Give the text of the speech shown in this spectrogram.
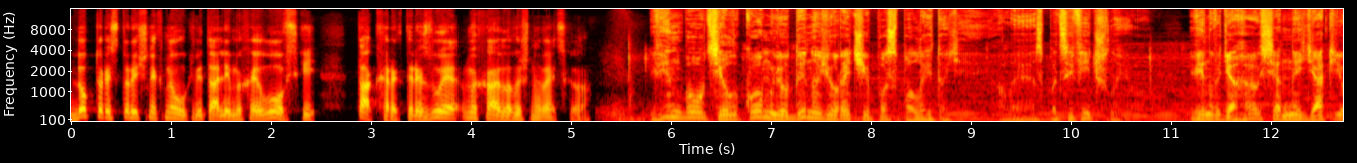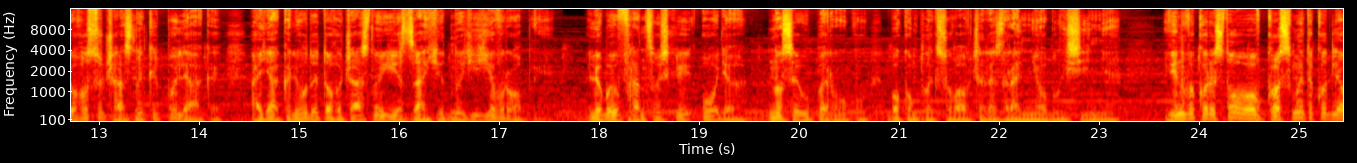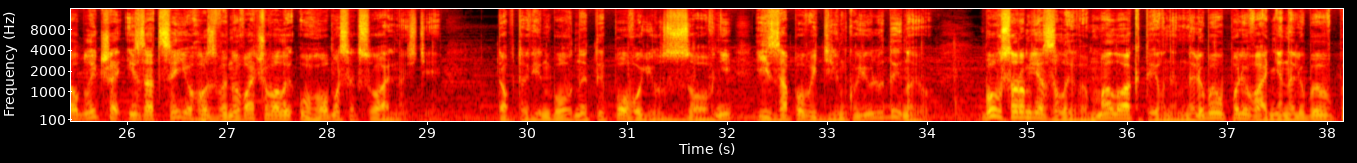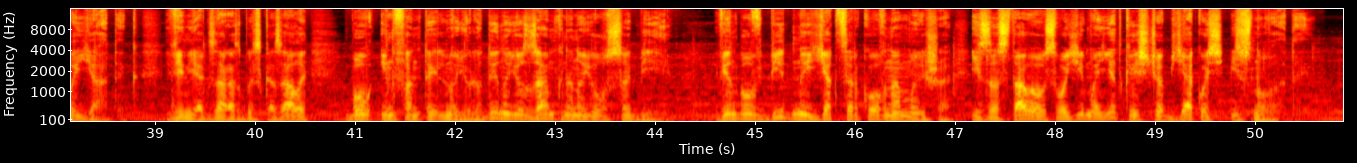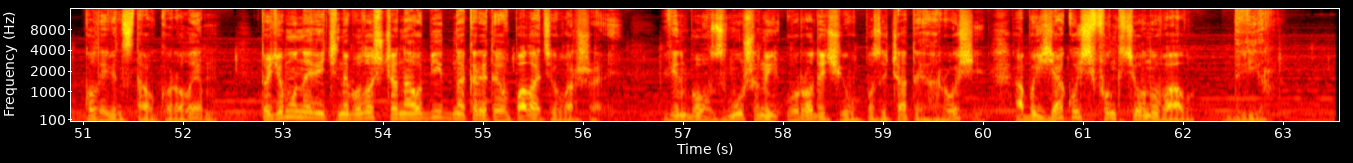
Доктор історичних наук Віталій Михайловський так характеризує Михайла Вишневецького. Він був цілком людиною Речі Посполитої, але специфічною. Він вдягався не як його сучасники поляки, а як люди тогочасної Західної Європи. Любив французький одяг, носив перуку, бо комплексував через раннє облесіння. Він використовував косметику для обличчя, і за це його звинувачували у гомосексуальності. Тобто він був нетиповою ззовні і за поведінкою людиною. Був сором'язливим, малоактивним, не любив полювання, не любив пиятик. Він, як зараз би сказали, був інфантильною людиною, замкненою у собі. Він був бідний, як церковна миша, і заставив свої маєтки, щоб якось існувати. Коли він став королем, то йому навіть не було що на обід накрити в палаці у Варшаві. Він був змушений у родичів позичати гроші, аби якось функціонував двір.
